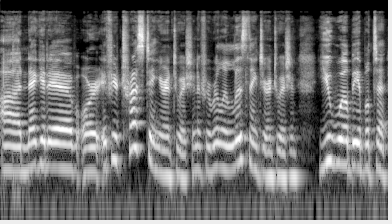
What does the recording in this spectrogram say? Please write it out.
uh, negative, or if you're trusting your intuition, if you're really listening to your intuition, you will be able to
